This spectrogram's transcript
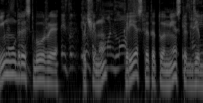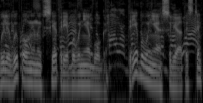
и мудрость Божия. Почему? Крест — это то место, где были выполнены все требования Бога требования о святости,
